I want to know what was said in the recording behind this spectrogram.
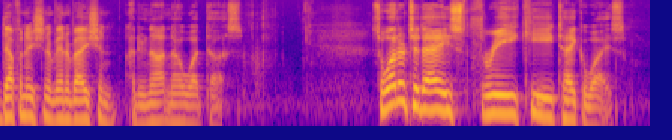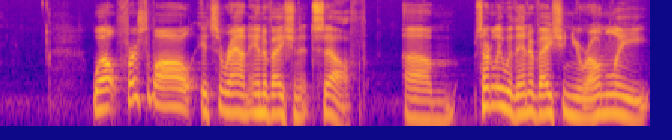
definition of innovation, I do not know what does. So, what are today's three key takeaways? Well, first of all, it's around innovation itself. Um, certainly, with innovation, you're only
